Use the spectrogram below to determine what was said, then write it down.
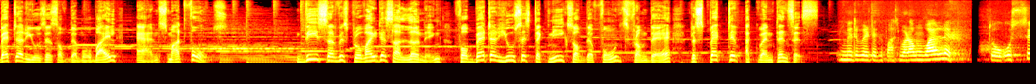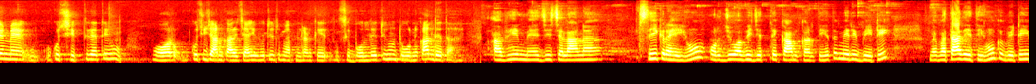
better uses of their mobile and smartphones. These service providers are learning for better usage techniques of their phones from their respective acquaintances. मेरे बेटे के पास बड़ा मोबाइल है तो उससे मैं कुछ सीखती रहती हूँ और कुछ जानकारी चाहिए होती तो मैं अपने लड़के से बोल देती हूँ तो वो निकाल देता है। अभी मैं जी चलाना सीख रही हूँ और जो अभी जितने काम करती है तो मेरी बेटी मैं बता देती हूँ कि बेटी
